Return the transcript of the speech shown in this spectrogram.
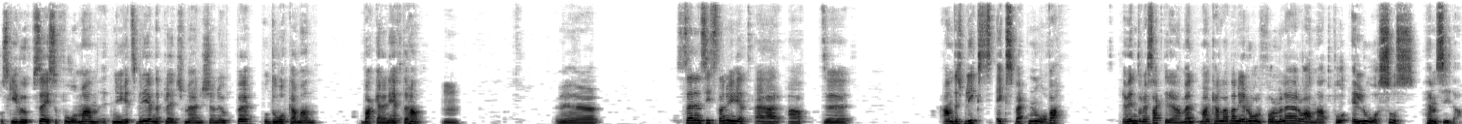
och skriva upp sig så får man ett nyhetsbrev när Pledge Managern är uppe och då kan man backa den i efterhand. Mm. Eh, sen en sista nyhet är att eh, Anders Blix Expert Nova. Jag vet inte om jag sagt det redan, men man kan ladda ner rollformulär och annat på Elosos hemsida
